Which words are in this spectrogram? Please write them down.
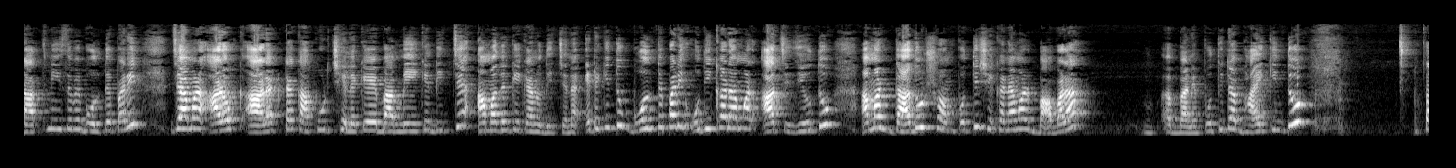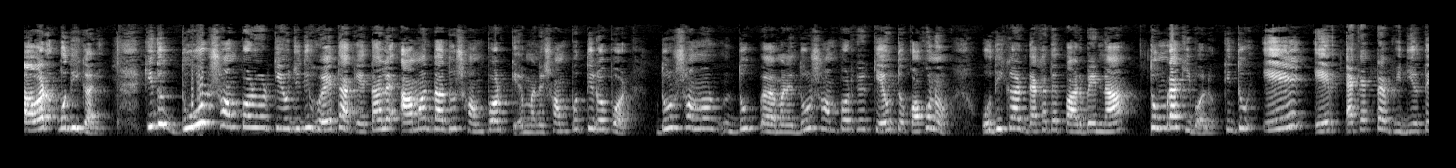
নাতনি হিসেবে বলতে পারি যে আমার আরও আর একটা কাকুর ছেলেকে বা মেয়েকে দিচ্ছে, আমাদেরকে কেন দিচ্ছে না? এটা কিন্তু বলতে পারি অধিকার আমার আছে। যেহেতু আমার দাদুর সম্পত্তি, সেখানে আমার বাবারা মানে প্রতিটা ভাই কিন্তু পাওয়ার অধিকারী। কিন্তু দূর সম্পর্ক কেউ যদি হয়ে থাকে, তাহলে আমার দাদু সম্পর্কে মানে সম্পত্তির ওপর দূর সম দু- মানে দূর সম্পর্কের কেউ তো কখনো অধিকার দেখাতে পারবে না। তোমরা কি বলো? কিন্তু এ, এর এক একটা ভিডিওতে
